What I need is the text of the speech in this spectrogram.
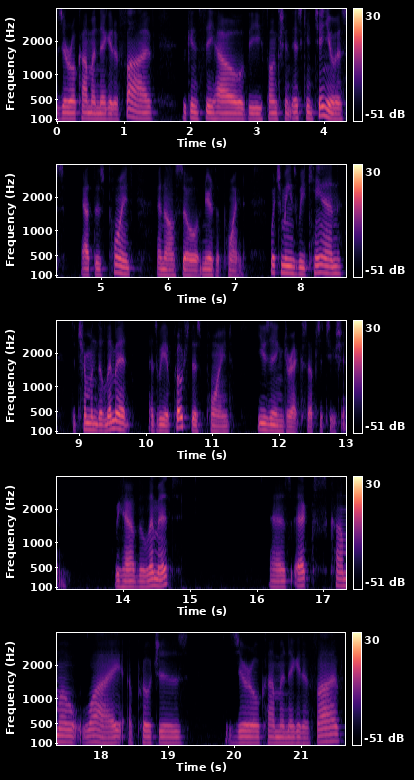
0 comma negative 5 we can see how the function is continuous at this point and also near the point which means we can determine the limit as we approach this point using direct substitution. We have the limit as x comma y approaches 0 comma negative 5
